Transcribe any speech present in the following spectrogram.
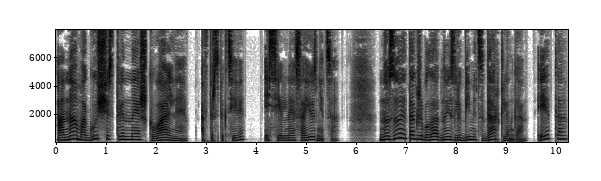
Она могущественная, шквальная, а в перспективе и сильная союзница. Но Зоя также была одной из любимиц Дарклинга, и это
